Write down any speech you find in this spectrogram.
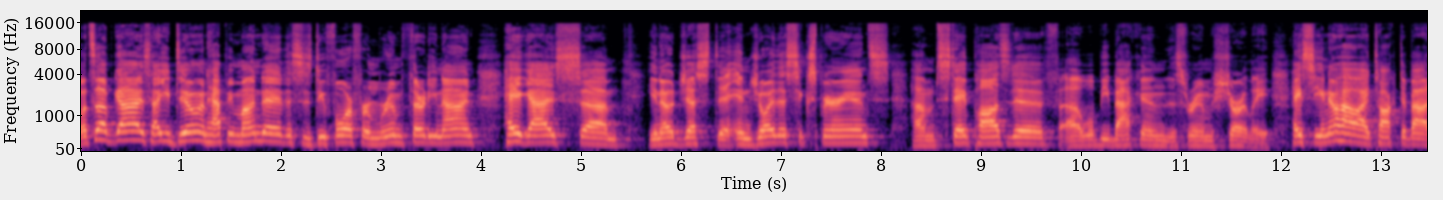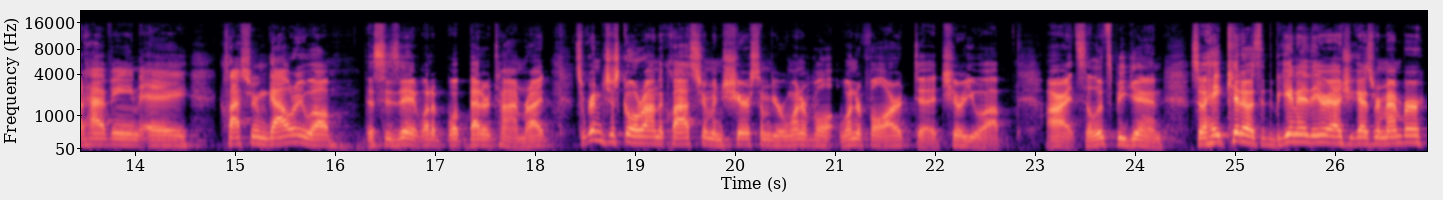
What's up, guys? How you doing? Happy Monday. This is Dufour from Room 39. Hey, guys, um, you know, just uh, enjoy this experience. Um, stay positive. Uh, we'll be back in this room shortly. Hey, so you know how I talked about having a classroom gallery? Well, this is it. What a, what better time, right? So we're going to just go around the classroom and share some of your wonderful wonderful art to cheer you up. All right, so let's begin. So hey kiddos, at the beginning of the year, as you guys remember,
